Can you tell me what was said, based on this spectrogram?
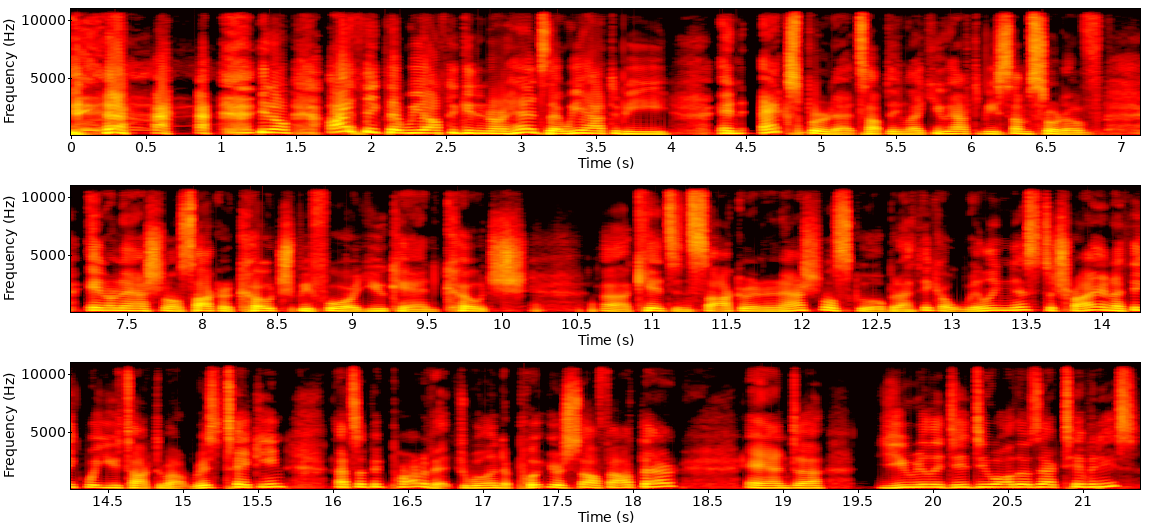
you know, I think that we often get in our heads that we have to be an expert at something. Like you have to be some sort of international soccer coach before you can coach uh, kids in soccer international school. But I think a willingness to try, and I think what you talked about risk taking, that's a big part of it. You're willing to put yourself out there, and uh, you really did do all those activities.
